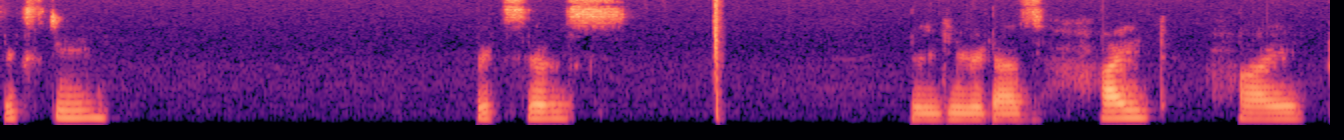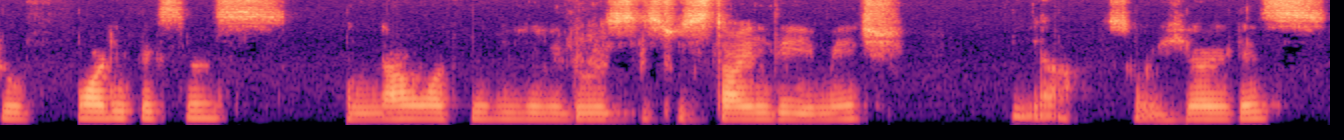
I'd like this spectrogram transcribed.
60 pixels. We'll give it as height height to 40 pixels. And now what we will do is just to style the image. Yeah so here it is.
